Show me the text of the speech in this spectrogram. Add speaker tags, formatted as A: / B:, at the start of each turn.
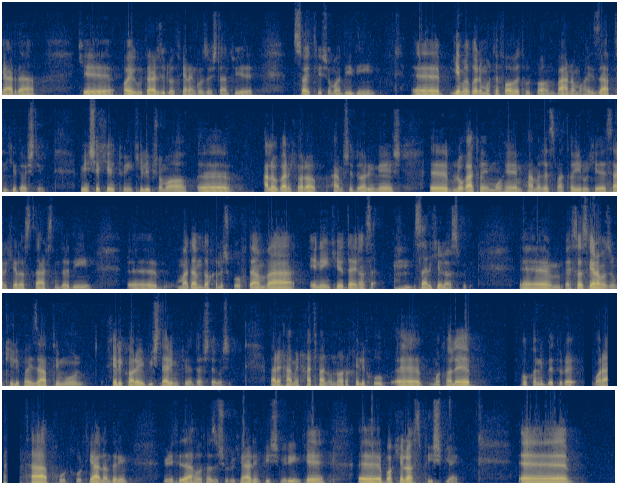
A: کردم که آقای گودرزی لطف کردن گذاشتن توی سایت که شما دیدین. یه مقدار متفاوت بود با برنامه های ضبطی که داشتیم. به این شکل تو این کلیپ شما علاوه بر اینکه حالا همیشه دارینش لغت های مهم همه قسمت هایی رو که سر کلاس درس می‌دادیم اومدم داخلش گفتم و این اینکه دقیقا سر کلاس بودیم. احساس کردم از اون کلیپ های ضبطیمون خیلی کارهای بیشتری می‌تونه داشته باشه. برای همین حتما اونا رو خیلی خوب مطالعه بکنید به طور مرتب. خورد خورد که الان داریم یونیتی ده تازه شروع کردیم پیش میریم که با کلاس پیش بیایم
